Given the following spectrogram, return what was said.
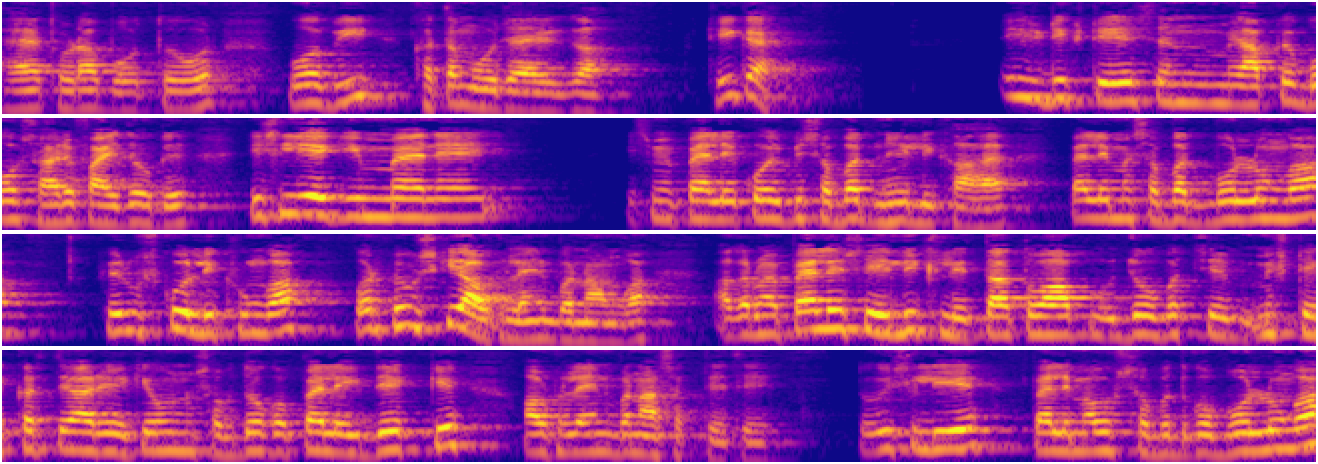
है थोड़ा बहुत और, वो भी खत्म हो जाएगा। ठीक है? इस डिक्टेशन में आपके बहुत सारे फ़ायदे हो इसलिए कि मैंने इसमें पहले कोई भी शब्द नहीं लिखा है। पहले मैं शब्द बोल लूँगा फिर उसको लिखूँगा और फिर उसकी आउटलाइन बनाऊँगा। अगर मैं पहले से ही लिख लेता तो आप जो बच्चे मिस्टेक करते आ रहे हैं कि उन शब्दों को पहले ही देख के आउटलाइन बना सकते थे। तो इसलिए पहले मैं उस शब्द को बोल लूँगा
